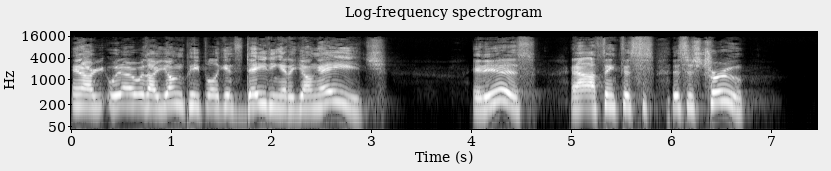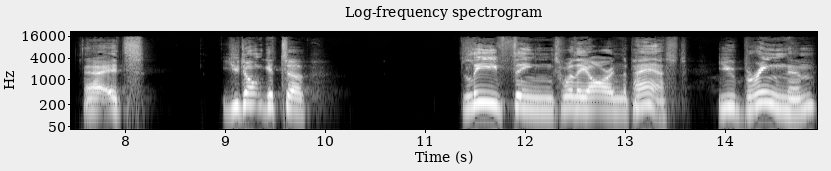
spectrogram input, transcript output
in our, with our young people against dating at a young age? It is. And I think this is, this is true. Uh, it's, you don't get to leave things where they are in the past. You bring them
